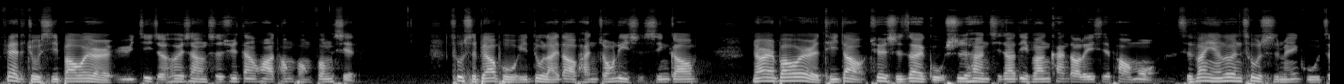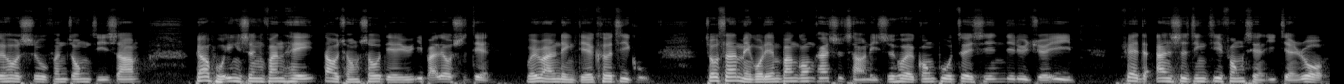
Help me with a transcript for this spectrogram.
Fed 主席鲍威尔于记者会上持续淡化通膨风险。促使标普一度来到盘中历史新高。然而，鲍威尔提到，确实在股市和其他地方看到了一些泡沫。此番言论促使美股最后十五分钟急杀，标普应声翻黑，道琼收跌于一百六十点，微软领跌科技股。周三，美国联邦公开市场理事会公布最新利率决议，Fed 暗示经济风险已减弱，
